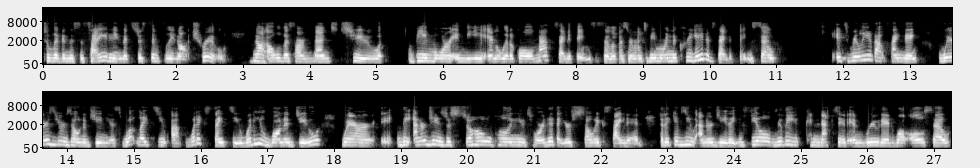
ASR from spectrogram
to live in the society. And it's just simply not true. Mm-hmm. Not all of us are meant to be more in the analytical math side of things. Some of us are meant to be more in the creative side of things. So it's really about finding where's your zone of genius? What lights you up? What excites you? What do you want to do where the energy is just so pulling you toward it that you're so excited that it gives you energy that you feel really connected and rooted while also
